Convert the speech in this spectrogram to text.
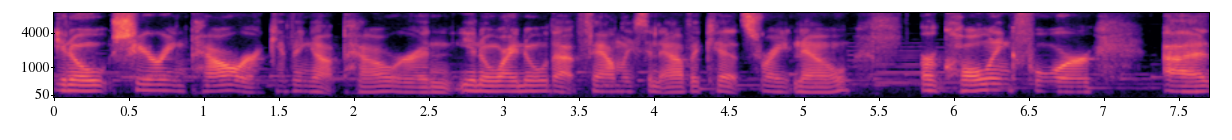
you know, sharing power, giving up power. And, you know, I know that families and advocates right now are calling for uh,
